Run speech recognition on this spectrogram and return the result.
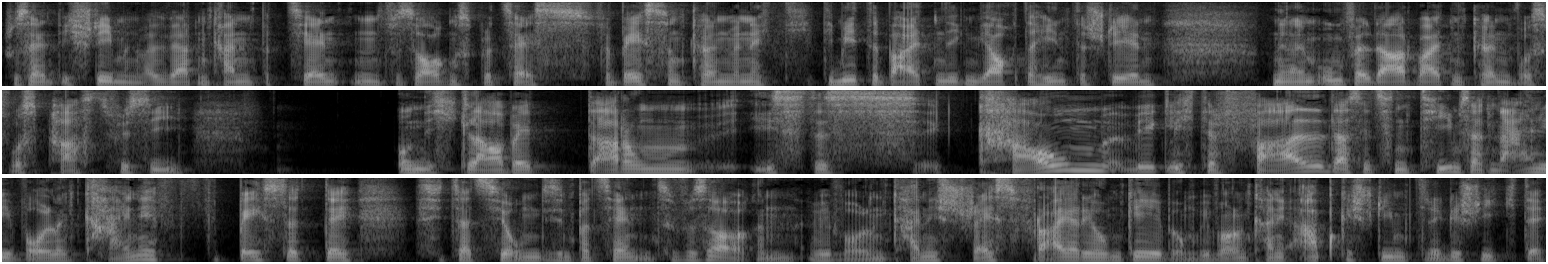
schlussendlich stimmen, weil wir werden keinen Patientenversorgungsprozess verbessern können, wenn nicht die Mitarbeitenden irgendwie auch dahinter stehen und in einem Umfeld arbeiten können, wo es passt für sie. Und ich glaube, darum ist es kaum wirklich der Fall, dass jetzt ein Team sagt, nein, wir wollen keine verbesserte Situation, um diesen Patienten zu versorgen. Wir wollen keine stressfreiere Umgebung. Wir wollen keine abgestimmtere Geschichte.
